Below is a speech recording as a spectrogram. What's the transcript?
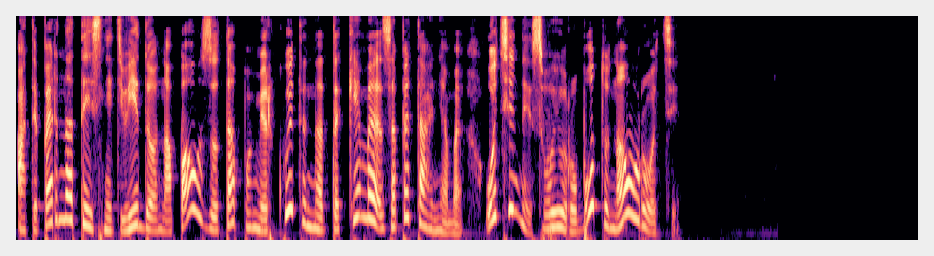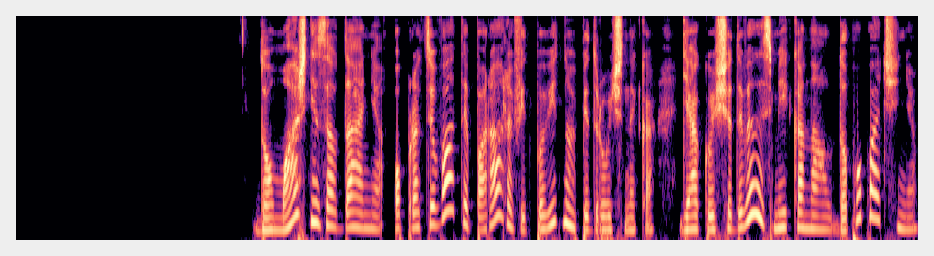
А тепер натисніть відео на паузу та поміркуйте над такими запитаннями. Оціни свою роботу на уроці. Домашнє завдання опрацювати параграф відповідного підручника. Дякую, що дивились мій канал. До побачення!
